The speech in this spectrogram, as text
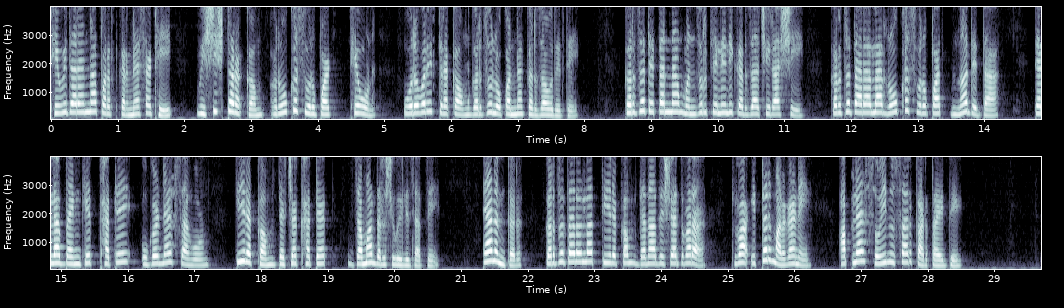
ठेवीदारांना परत करण्यासाठी विशिष्ट रक्कम रोख स्वरूपात ठेवून उर्वरित रक्कम गरजू लोकांना कर्जाऊ देते. कर्ज देताना मंजूर केलेली कर्जाची राशी कर्जदाराला रोख स्वरूपात न देता त्याला बँकेत खाते उघडण्यास सांगून ती रक्कम त्याच्या खात्यात जमा दर्शविली जाते. त्यानंतर कर्जदाराला ती रक्कम धनादेशाद्वारा किंवा इतर मार्गाने आपल्या सोयीनुसार काढता येते.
